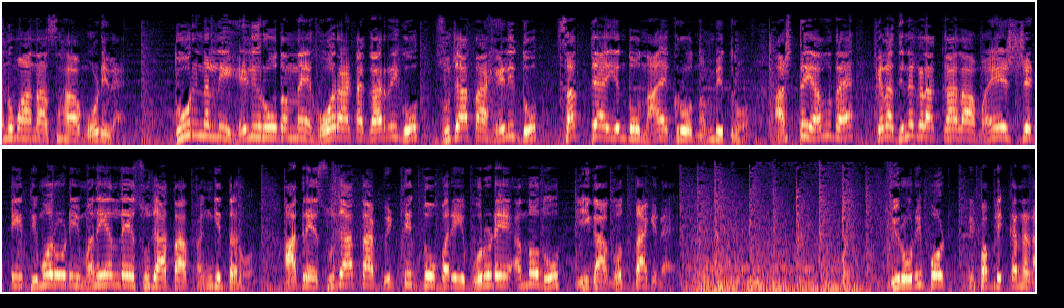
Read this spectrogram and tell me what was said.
ಅನುಮಾನ ಸಹ ಮೂಡಿದೆ. ದೂರಿನಲ್ಲಿ ಹೇಳಿರುವುದನ್ನೇ ಹೋರಾಟಗಾರರಿಗೂ ಸುಜಾತ ಹೇಳಿದ್ದು ಸತ್ಯ ಎಂದು ನಾಯಕರು ನಂಬಿದ್ರು. ಅಷ್ಟೇ ಅಲ್ಲದೆ, ಕೆಲ ದಿನಗಳ ಕಾಲ ಮಹೇಶ್ ಶೆಟ್ಟಿ ತಿಮರೋಡಿ ಮನೆಯಲ್ಲೇ ಸುಜಾತ ತಂಗಿದ್ದರು. ಆದರೆ ಸುಜಾತ ಬಿಟ್ಟಿದ್ದು ಬರೀ ಬುರುಡೆ ಅನ್ನೋದು ಈಗ ಗೊತ್ತಾಗಿದೆ. Bureau report, Republic Kannada.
